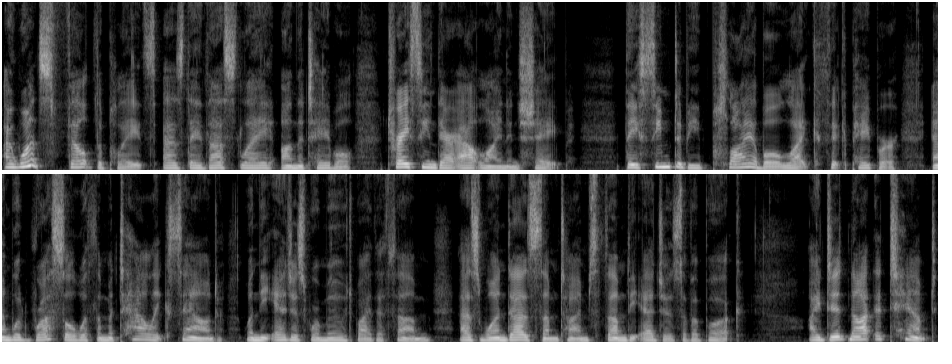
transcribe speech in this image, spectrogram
I once felt the plates as they thus lay on the table, tracing their outline and shape. They seemed to be pliable like thick paper and would rustle with a metallic sound when the edges were moved by the thumb, as one does sometimes thumb the edges of a book. I did not attempt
